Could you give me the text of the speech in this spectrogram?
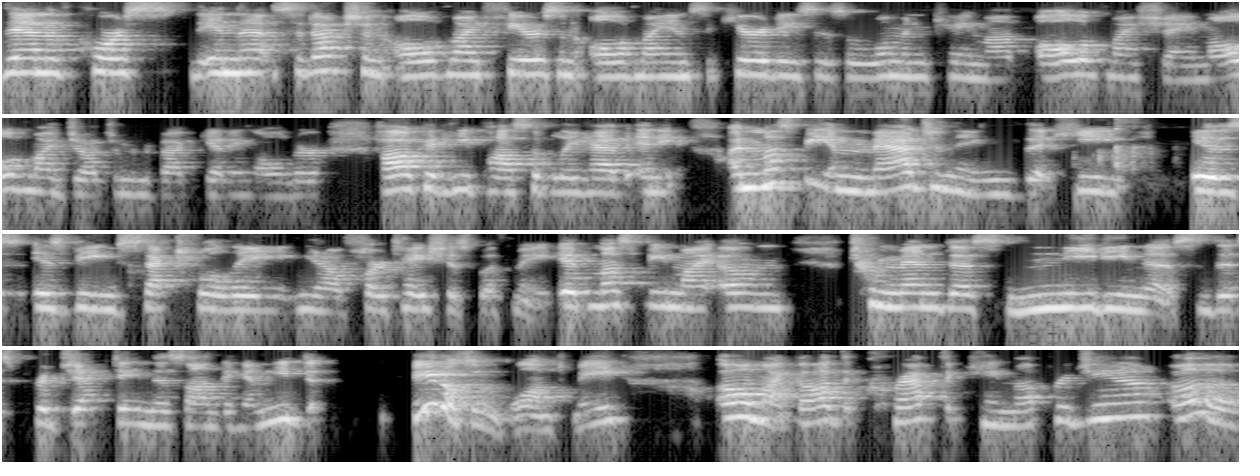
then, of course, in that seduction, all of my fears and all of my insecurities as a woman came up, all of my shame, all of my judgment about getting older. How could he possibly have any? I must be imagining that he is is being sexually you know flirtatious with me. It must be my own tremendous neediness that's projecting this onto him. He he doesn't want me. Oh my god the crap that came up regina. Ugh.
